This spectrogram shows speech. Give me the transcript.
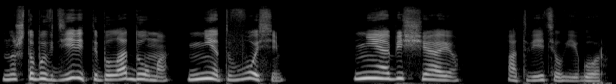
но чтобы в девять ты была дома. Нет, в восемь. «Не обещаю», — ответил Егор.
